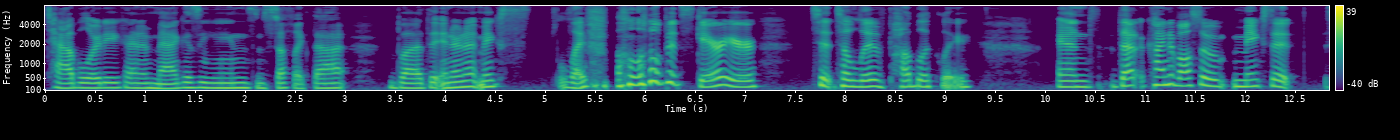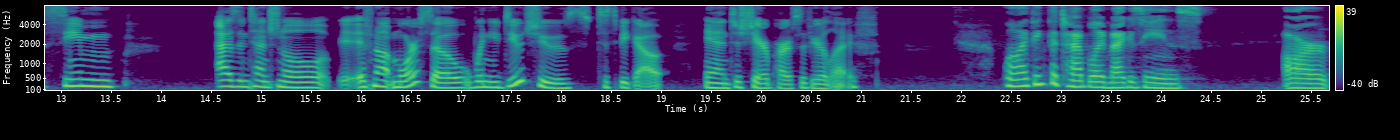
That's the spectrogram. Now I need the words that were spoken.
tabloidy kind of magazines and stuff like that. But the internet makes life a little bit scarier to, to live publicly. And that kind of also makes it seem as intentional, if not more so, when you do choose to speak out and to share parts of your life? Well, I think the tabloid magazines are,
